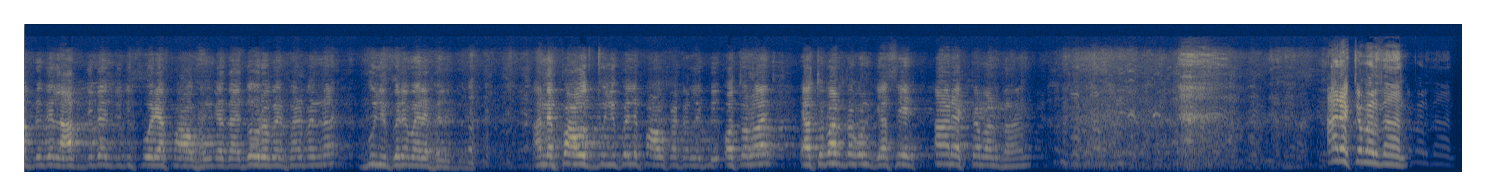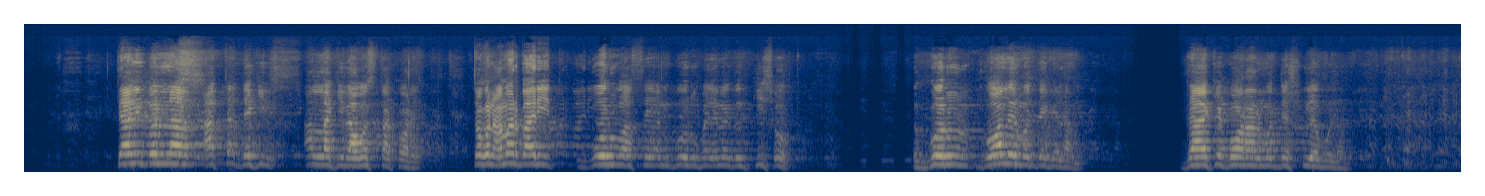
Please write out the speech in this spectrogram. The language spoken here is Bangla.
আপনি যে লাভ দিবেন, যদি পরে পাও ভেঙে যায়, দৌড়বেন পারবেন না, গুলি করে মেরে ফেলে দিবেন। না পাও গুলি করলে পাও কাটা লাগবে। অত নয়, এতবার তখন গেছেন, আর একটা বার দান। আর একটা বার তা আমি বললাম আচ্ছা দেখি আল্লাহ কি ব্যবস্থা করে। তখন আমার বাড়ির গরু আছে, আমি গরু পেলাম একজন কৃষক। গরুর গোয়ালের মধ্যে গেলাম। যাকে গড়ার মধ্যে শুয়ে বললাম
